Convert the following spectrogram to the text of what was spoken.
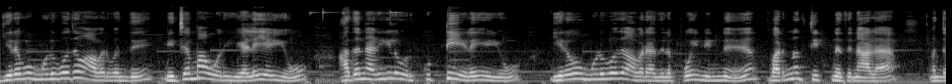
இரவு முழுவதும் அவர் வந்து நிஜமாக ஒரு இலையையும் அதன் அருகில் ஒரு குட்டி இலையையும் இரவு முழுவதும் அவர் அதில் போய் நின்று வர்ணம் தீட்டினதுனால அந்த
